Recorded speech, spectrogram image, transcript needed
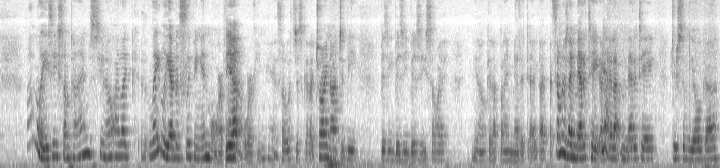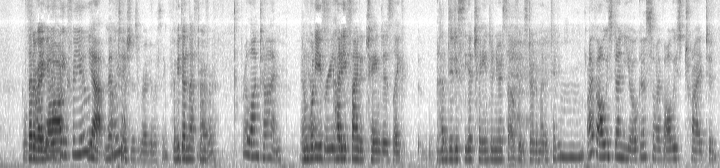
I'm lazy sometimes. You know, I like lately. I've been sleeping in more if Yeah. I'm not working. Yeah, so it's just good. I try not to be busy, busy, busy. So I, you know, get up and I meditate. I, I, sometimes I meditate. Yeah. I get up and meditate, do some yoga. Go Is that a regular thing for you? Yeah, Oh, yeah. meditation is a regular thing. For you. Have you done that forever? For a long time. And what do Yeah, you? How do you find it changes? Like, how, did you see a change in yourself when you started meditating? Mm, I've always done yoga, so I've always tried to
